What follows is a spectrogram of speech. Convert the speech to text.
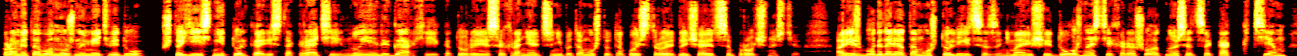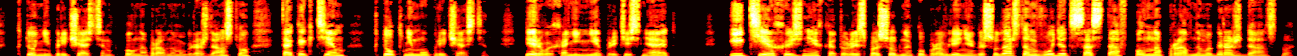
Кроме того, нужно иметь в виду, что есть не только аристократии, но и олигархии, которые сохраняются не потому, что такой строй отличается прочностью, а лишь благодаря тому, что лица, занимающие должности, хорошо относятся как к тем, кто не причастен к полноправному гражданству, так и к тем, кто к нему причастен. Первых они не притесняют, и тех из них, которые способны к управлению государством, вводят в состав полноправного гражданства.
